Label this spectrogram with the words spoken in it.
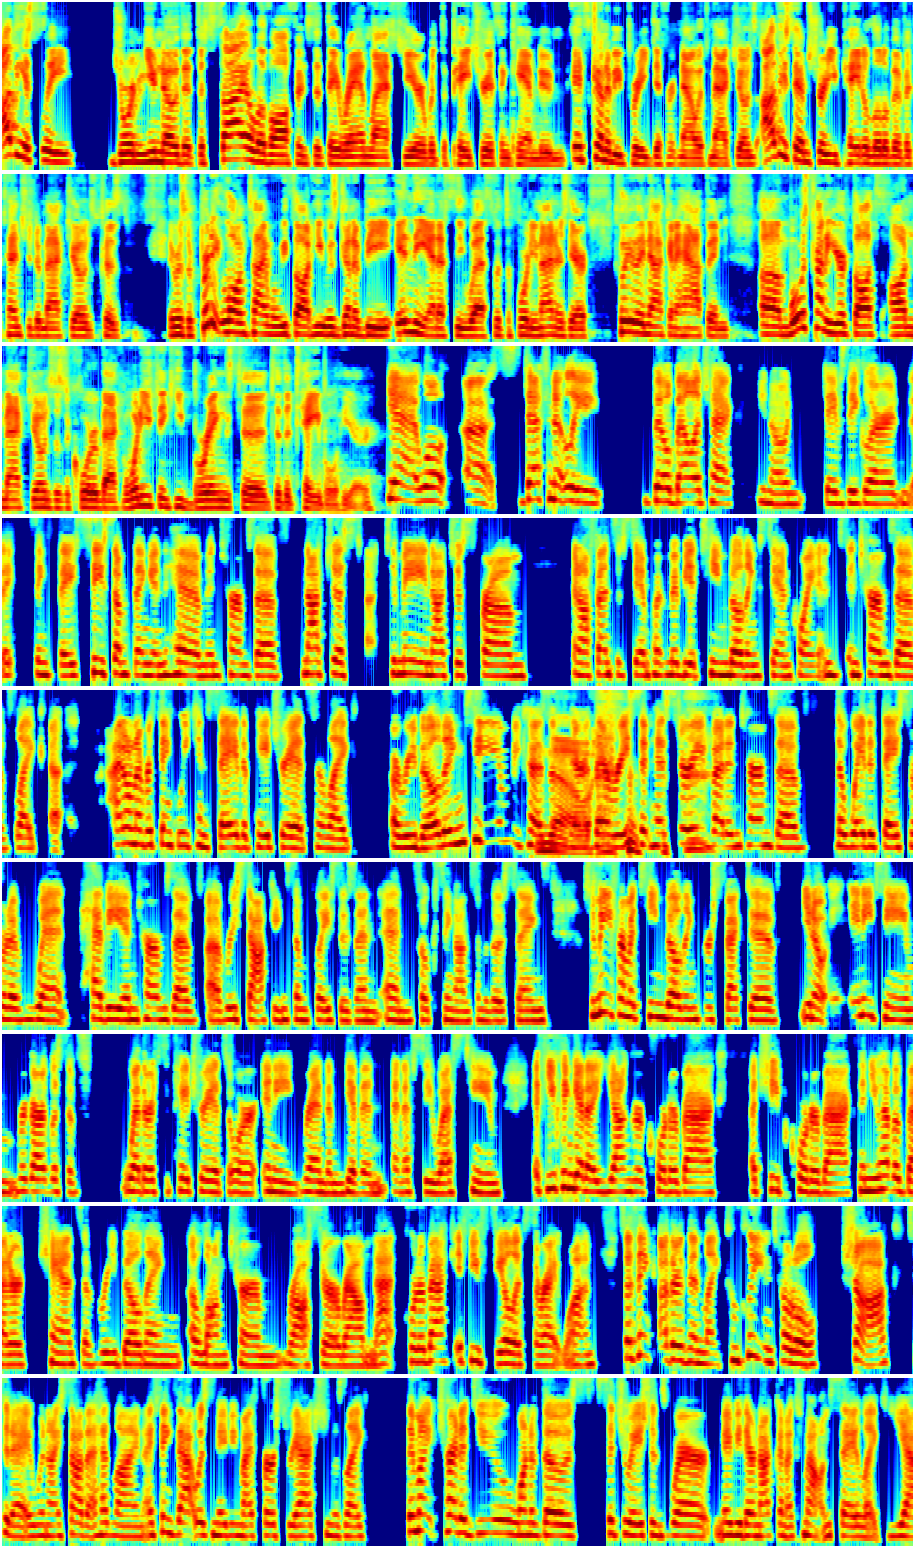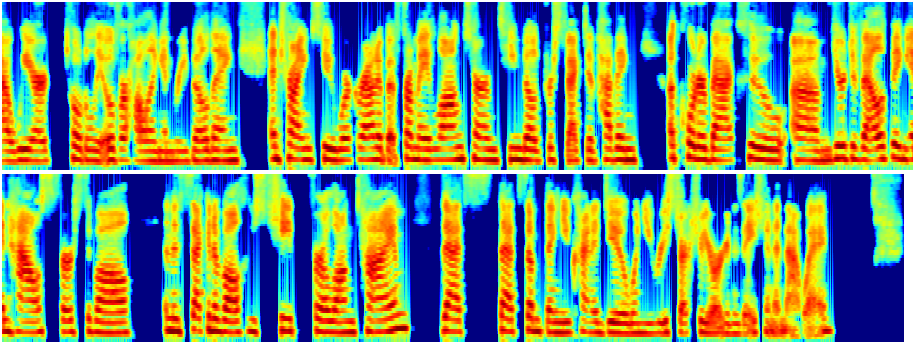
obviously, Jordan, you know that the style of offense that they ran last year with the Patriots and Cam Newton, it's going to be pretty different now with Mac Jones. Obviously, I'm sure you paid a little bit of attention to Mac Jones because there was a pretty long time when we thought he was going to be in the NFC West with the 49ers there. Clearly not going to happen. Um, what was kind of your thoughts on Mac Jones as a quarterback, and what do you think he brings to, to the table here? Yeah, well, uh, definitely Bill Belichick, you know, Dave Ziegler, they think they see something in him in terms of not just to me, not just from an offensive standpoint, maybe a team building standpoint in, in terms of like, uh, I don't ever think we can say the Patriots are like a rebuilding team because no. of their, their recent history, but in terms of the way that they sort of went heavy in terms of uh, restocking some places and and focusing on some of those things. To me, from a team building perspective, you know, any team, regardless of whether it's the Patriots or any random given NFC West team, if you can get a younger quarterback a cheap quarterback, then you have a better chance of rebuilding a long term roster around that quarterback if you feel it's the right one. So I think, other than like complete and total shock today when I saw that headline, I think that was maybe my first reaction was like, they might try to do one of those situations where maybe they're not going to come out and say like yeah we are totally overhauling and rebuilding and trying to work around it. But from a long-term team build perspective having a quarterback who um, you're developing in-house first of all and then second of all who's cheap for a long time that's that's something you kind of do when you restructure your organization in that way.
